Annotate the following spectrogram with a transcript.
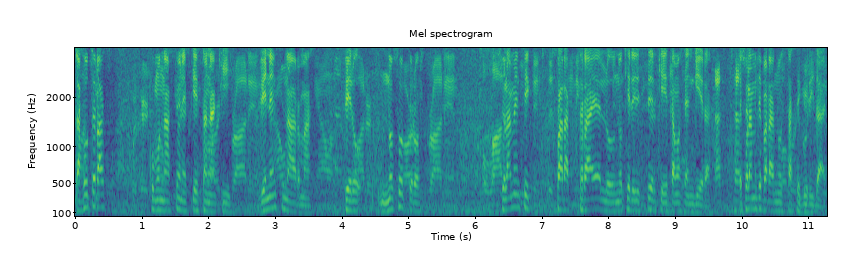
Las otras como naciones que están aquí. vienen sin armas, pero nosotros solamente para traerlo no quiere decir que estamos en guerra, es solamente para nuestra seguridad.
